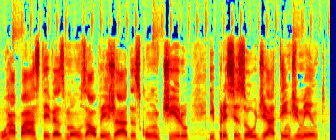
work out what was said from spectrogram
O rapaz teve as mãos alvejadas com um tiro e precisou de atendimento.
